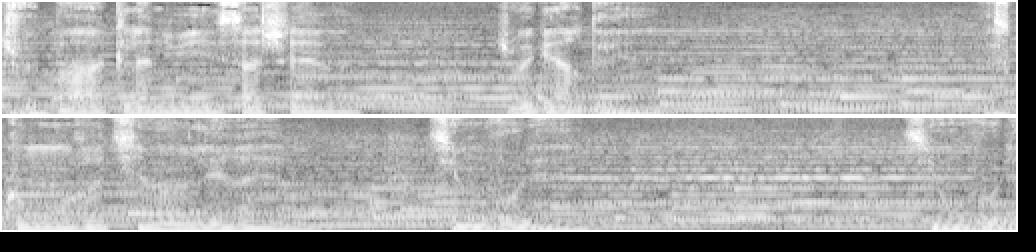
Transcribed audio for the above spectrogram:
Je veux pas que la nuit s'achève, je veux garder. Est-ce qu'on retient les rêves si on voulait Si on voulait?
